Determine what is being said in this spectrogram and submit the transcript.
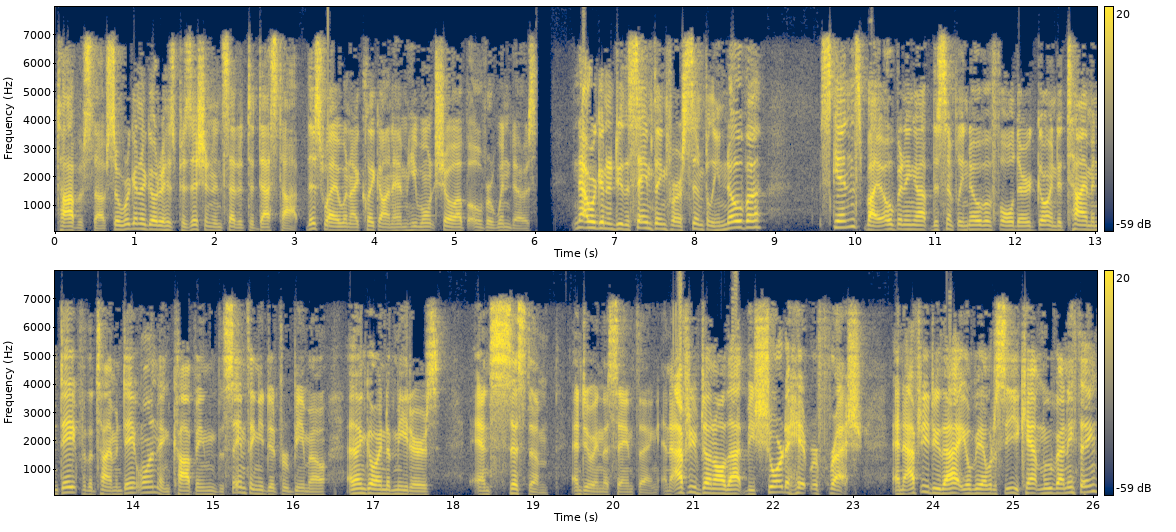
top of stuff. So we're going to go to his position and set it to desktop. This way, when I click on him, he won't show up over Windows. Now we're going to do the same thing for our Simply Nova skins by opening up the Simply Nova folder, going to time and date for the time and date one, and copying the same thing you did for BMO, and then going to meters and system and doing the same thing. And after you've done all that, be sure to hit refresh. And after you do that, you'll be able to see you can't move anything,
